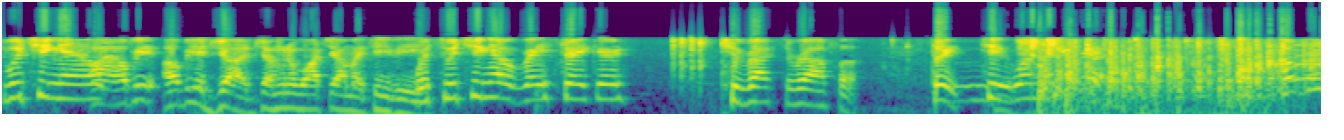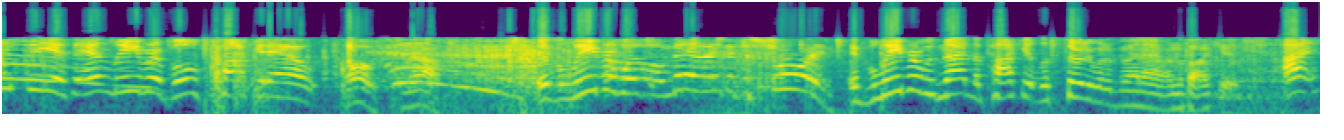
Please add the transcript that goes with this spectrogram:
switching out. Alright, I'll be I'll be a judge. I'm gonna watch it on my TV. We're switching out Ray Striker to Rock Zurafa. Three, two, one, let it rip. Fabricius and Libra both pocket out. Oh snap! If Libra was Oh, man, I got destroyed. if Libra was not in the pocket, Lacerta would have been out in the pocket. I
